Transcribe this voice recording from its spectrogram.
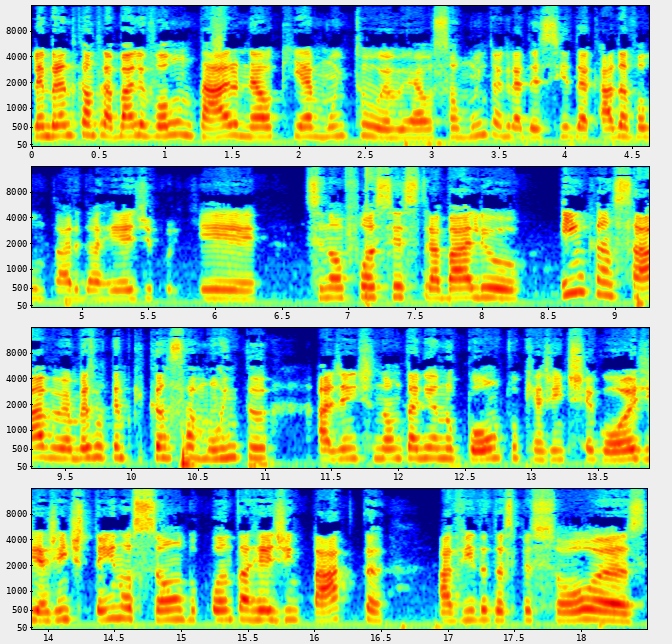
Lembrando que é um trabalho voluntário, né, o que é muito, eu, eu sou muito agradecida a cada voluntário da rede, porque se não fosse esse trabalho incansável, ao mesmo tempo que cansa muito, a gente não estaria no ponto que a gente chegou hoje. E a gente tem noção do quanto a rede impacta a vida das pessoas.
